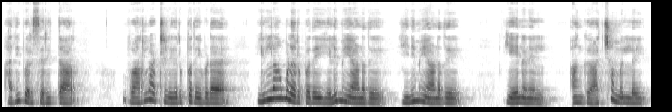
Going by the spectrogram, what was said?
அதிபர் சிரித்தார். வரலாற்றில் இருப்பதை விட இல்லாமல் இருப்பதே எளிமையானது இனிமையானது. ஏனெனில் அங்கு அச்சமில்லை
